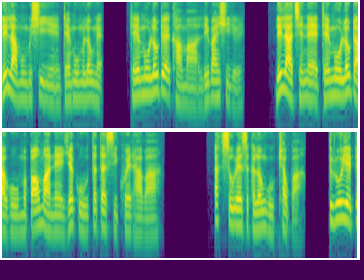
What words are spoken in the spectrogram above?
လေ့လာမှုမရှိရင်ဒဲမိုမလုပ်နဲ့ဒဲမိုလုပ်တဲ့အခါမှာ၄ပိုင်းရှိတယ်လေ့လာခြင်းနဲ့ဒဲမိုလုပ်တာကိုမပေါင်းပါနဲ့ရက်ကိုတတ်တတ်စီခွဲထားပါ F ဆိုတဲ့စကားလုံးကိုဖျောက်ပါသူတို့ရဲ့ပြ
